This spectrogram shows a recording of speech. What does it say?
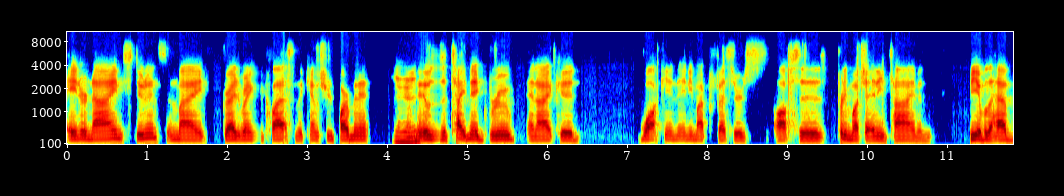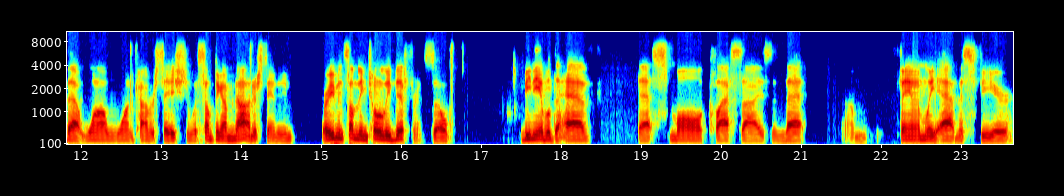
eight or nine students in my graduating class in the chemistry department. Mm-hmm. It was a tight knit group, and I could walk in any of my professors' offices pretty much at any time and be able to have that one-on-one conversation with something I'm not understanding or even something totally different. So being able to have that small class size and that um, family atmosphere,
